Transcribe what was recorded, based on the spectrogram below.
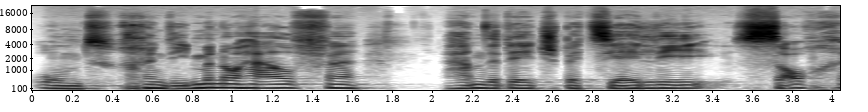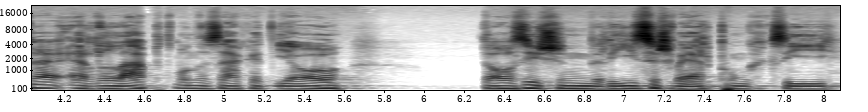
und könnt immer noch helfen. Haben ihr dort spezielle Sachen erlebt, wo ihr sagt, ja, das ist ein riesiger Schwerpunkt gewesen,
